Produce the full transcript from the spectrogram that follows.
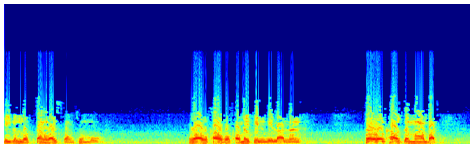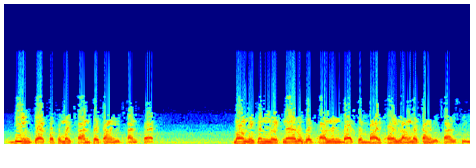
มีกำหนดตั้งไว้สองชั่วโมง เราเข้าก็เขาไม่เป็นเวลานั้นเพราะว่าเข้าสมาบัติวิ่งจากปฐมฌานไปตั้งอยู่ฌานแปดนอนเอกเนกในรูปฌานเล่นแบบสบายถอยหลังไม่ตั้งอยู่ฌานสี่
